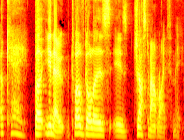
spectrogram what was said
okay. But, you know, $12 is just about right for me.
